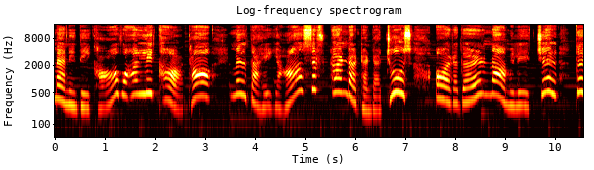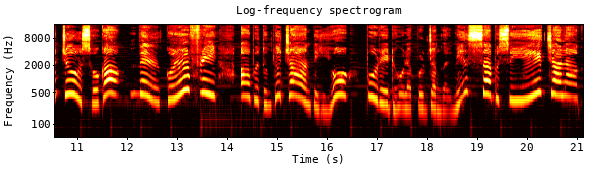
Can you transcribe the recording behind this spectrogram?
मैंने देखा वहाँ लिखा था, मिलता है यहाँ सिर्फ़ ठंडा ठंडा जूस और अगर ना मिले चिल तो जूस होगा बिल्कुल फ्री अब तुम तो जानते ही हो, पूरे ढोलकपुर जंगल में सबसे चालाक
